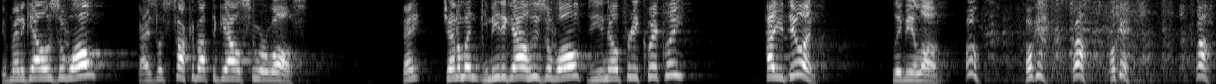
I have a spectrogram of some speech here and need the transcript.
You ever met a gal who's a wall? Guys, let's talk about the gals who are walls. Okay, gentlemen, you meet a gal who's a wall, do you know pretty quickly? How you doing? Leave me alone. Oh, okay. Well, okay. Well,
